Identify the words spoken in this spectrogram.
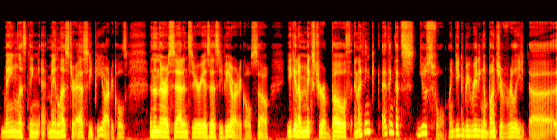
main listing main lister SCP articles, and then there are sad and serious SCP articles. So you get a mixture of both, and I think I think that's useful. Like you could be reading a bunch of really uh,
